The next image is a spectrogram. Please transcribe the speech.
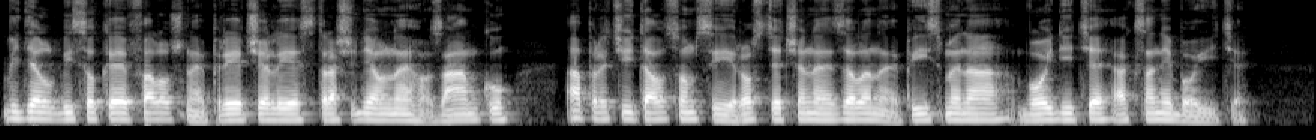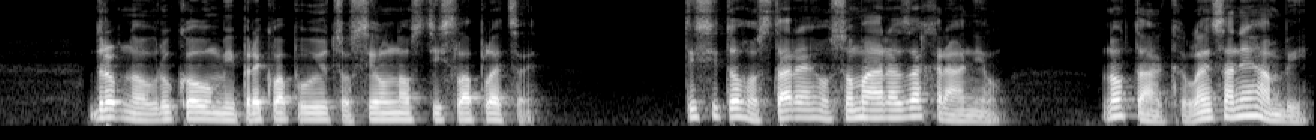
videl vysoké falošné priečelie strašidelného zámku a prečítal som si roztečené zelené písmená Vojdite, ak sa nebojíte. Drobnou rukou mi prekvapujúco silno stisla plece. Ty si toho starého somára zachránil. No tak, len sa nehambi.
